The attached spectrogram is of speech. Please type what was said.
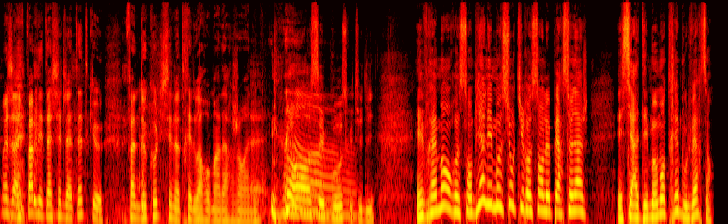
Moi, j'arrive pas à me détacher de la tête que fan de coach, c'est notre Édouard aux mains d'argent à nous. Oh, c'est beau ce que tu dis. Et vraiment, on ressent bien l'émotion qui ressent le personnage. Et c'est à des moments très bouleversants.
